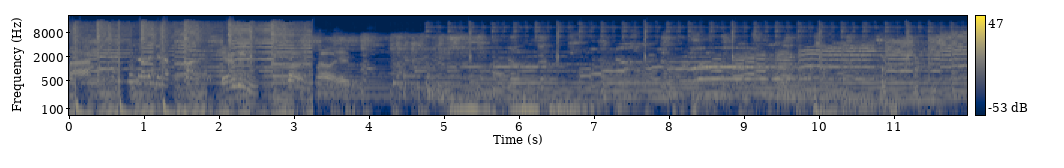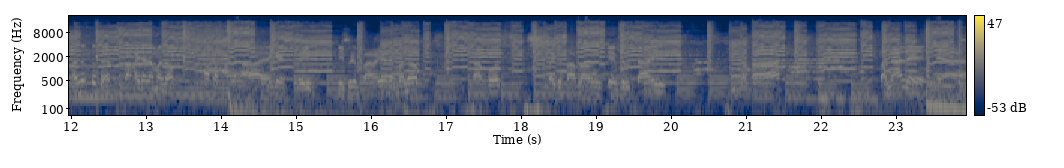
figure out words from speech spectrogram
Ha? Erwin. Oh, oh, Erwin. Ano to sir? Pakay na ng manok? Apo, Ah, yan guys. May libre pakay na ng manok. Tapos, may kasamang cable tie. Saka, panale. Ayan.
